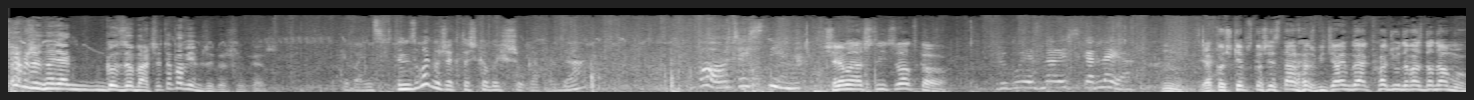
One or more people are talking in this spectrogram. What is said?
Dobrze, no jak go zobaczę, to powiem, że go szukasz. Chyba nic w tym złego, że ktoś kogoś szuka, prawda? O, cześć Slim. Siema, ślicznotko. Próbuję znaleźć Carleya. Jakoś kiepsko się starasz. Widziałem go, jak wchodził do was do domu.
